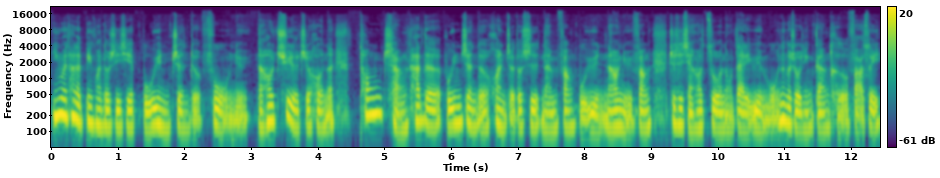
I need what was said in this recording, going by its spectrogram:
因为他的病患都是一些不孕症的妇女，然后去了之后呢，通常他的不孕症的患者都是男方不孕，然后女方就是想要做那种代理孕母，那个时候已经刚合法，所以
